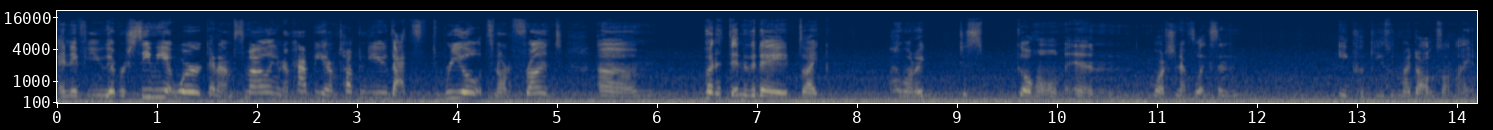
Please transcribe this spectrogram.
And if you ever see me at work and I'm smiling and I'm happy and I'm talking to you, that's real. It's not a front. Um, but at the end of the day, it's like I want to just go home and watch Netflix and eat cookies with my dogs all night.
